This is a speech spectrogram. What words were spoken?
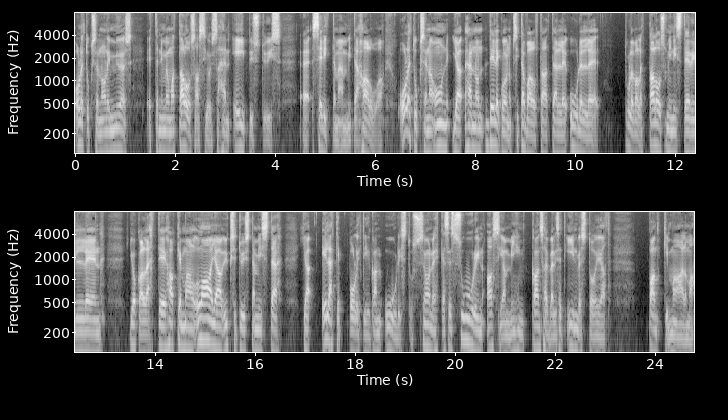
Oletuksena oli myös, että nimenomaan talousasioissa hän ei pystyisi selittämään mitä haluaa. Oletuksena on, ja hän on delegoinut sitä valtaa tälle uudelle tulevalle talousministerilleen, joka lähtee hakemaan laajaa yksityistämistä ja eläkepolitiikan uudistus. Se on ehkä se suurin asia, mihin kansainväliset investoijat, pankkimaailma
